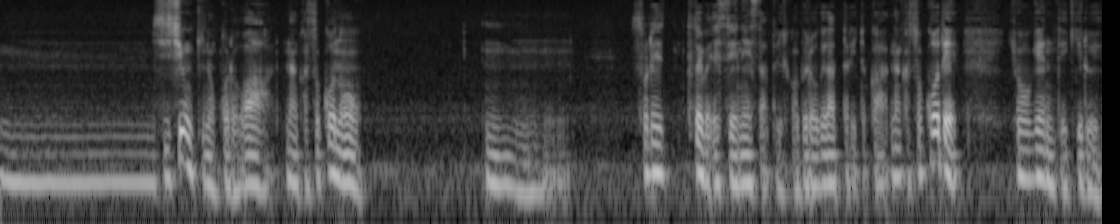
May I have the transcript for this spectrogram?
うん思春期の頃はなんかそこのうんそれ例えば SNS だったりとかブログだったりとかなんかそこで表現できる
